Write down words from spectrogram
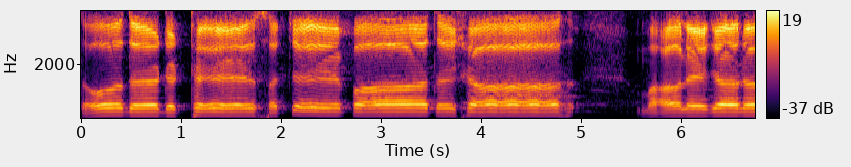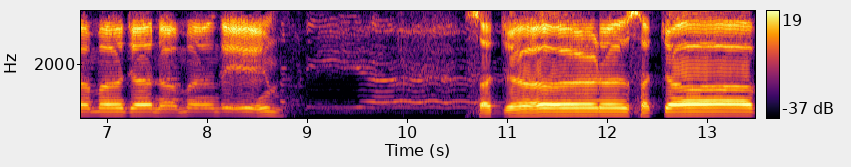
ਤੋਦ ਡਿਠੇ ਸੱਚੇ ਪਾਤਸ਼ਾਹ, ਮਾਲ ਜਨਮ ਜਨਮ ਦੀ। ਸੱਜਣ ਸੱਚਾ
